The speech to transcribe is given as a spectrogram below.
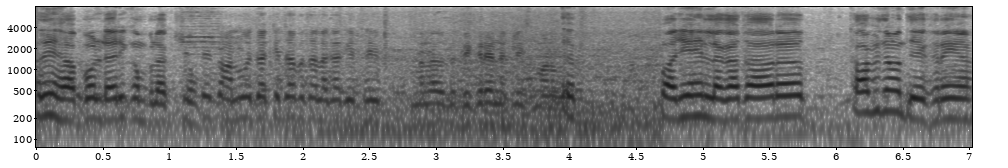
ਅਸੀਂ ਹੈਬਲ ਡੈਰੀ ਕੰਪਲੈਕਸ ਚੋਂ ਤੇ ਤੁਹਾਨੂੰ ਇਦਾਂ ਕਿੱਦਾਂ ਪਤਾ ਲੱਗਾ ਕਿ ਇੱਥੇ ਮਤਲਬ ਵਿਕ ਰਿਹਾ ਨਕਲੀ ਸਮਾਨ ਤੇ ਭਾਜੀ ਅਸੀਂ ਲਗਾਤਾਰ ਕਾਫੀ ਦਿਨੋਂ ਦੇਖ ਰਹੇ ਹਾਂ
